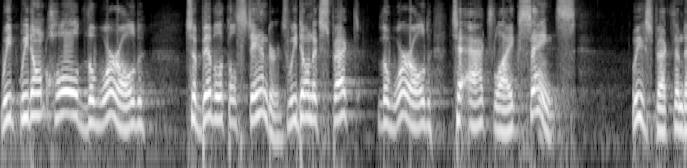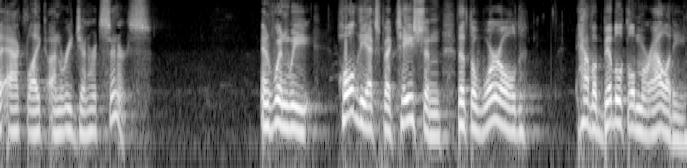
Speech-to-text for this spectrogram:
We, we don't hold the world to biblical standards. We don't expect the world to act like saints. We expect them to act like unregenerate sinners. And when we hold the expectation that the world have a biblical morality,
